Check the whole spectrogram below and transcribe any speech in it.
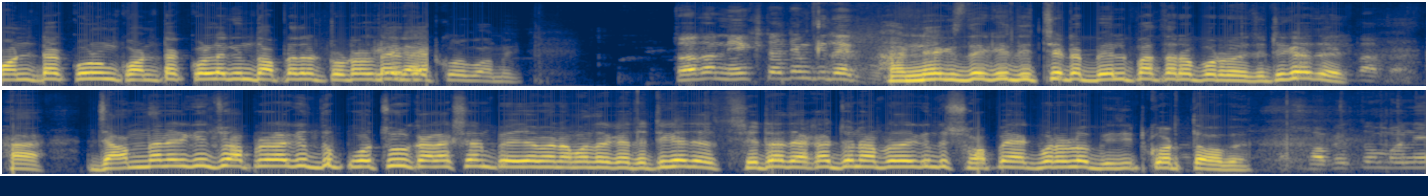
কন্ট্যাক্ট করুন কন্ট্যাক্ট করলে কিন্তু আপনাদের টোটালটাই গাইড করব আমি। হ্যাঁ নেক্সট দেখিয়ে দিচ্ছি এটা বেলপাতার ওপর রয়েছে ঠিক আছে? হ্যাঁ জামদানির কিন্তু আপনারা কিন্তু প্রচুর কালেকশন পেয়ে যাবেন আমাদের কাছে ঠিক আছে? সেটা দেখার জন্য আপনাদের কিন্তু শপে একবার ভিজিট করতে হবে। মানে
